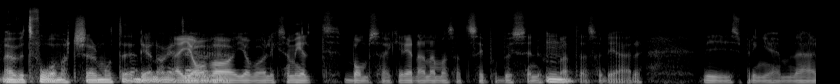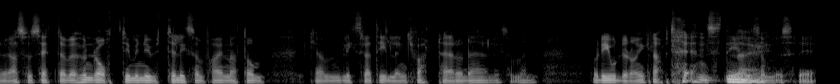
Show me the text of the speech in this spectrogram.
Med över två matcher mot det, det laget. Ja, jag, var, jag var liksom helt bombsäker redan när man satte sig på bussen upp. Mm. Att, alltså, det är, vi springer hem det här. Alltså sett över 180 minuter, liksom, fine att de kan blixtra till en kvart här och där. Liksom, men, och det gjorde de ju knappt ens. Det, liksom, så det,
